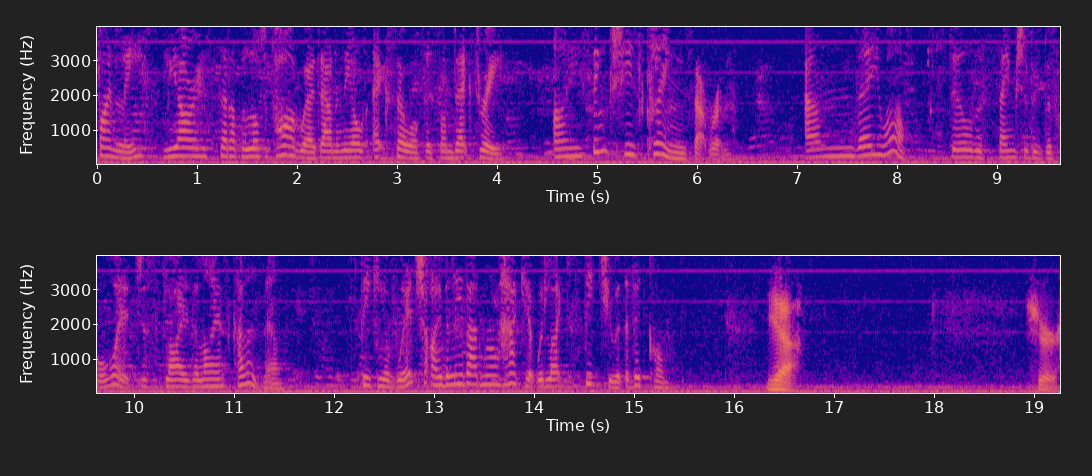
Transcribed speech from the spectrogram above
Finally, Liara has set up a lot of hardware down in the old XO office on Deck 3. I think she's claimed that room. And there you are. Still the same ship as before, it just flies Alliance colors now. Speaking of which, I believe Admiral Hackett would like to speak to you at the VidCom. Yeah. Sure.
